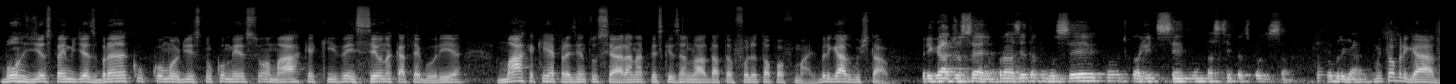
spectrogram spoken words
bons dias para a M Dias Branco, como eu disse no começo, uma marca que venceu na categoria, marca que representa o Ceará na pesquisa anual da Datafolha Top of Mind. Obrigado, Gustavo. Obrigado, Josélio. Um prazer estar com você. Conte com a gente sempre, vamos estar sempre à disposição. Muito obrigado. Muito obrigado.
